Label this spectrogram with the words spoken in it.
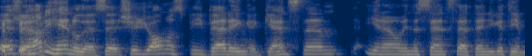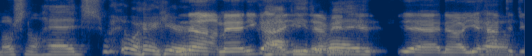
Ezra, how do you handle this? Uh, Should you almost be betting against them? You know, in the sense that then you get the emotional hedge where you're No, man, you got happy either way. Yeah, no, you You have know. to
